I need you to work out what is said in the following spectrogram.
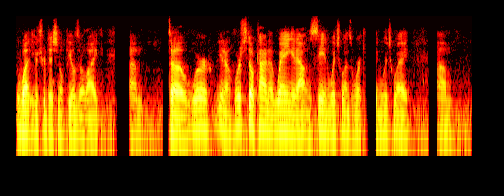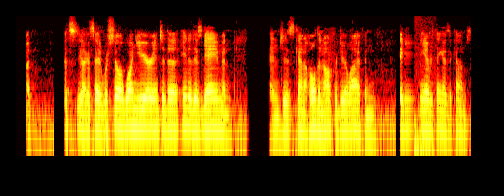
what your traditional fields are like. Um, so we're, you know, we're still kind of weighing it out and seeing which ones work in which way. Um, but that's, like I said, we're still one year into the end of this game, and and just kind of holding on for dear life and taking everything as it comes.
